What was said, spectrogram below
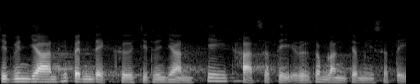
จิตวิญญาณที่เป็นเด็กคือจิตวิญญาณที่ขาดสติหรือกำลังจะมีสติ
